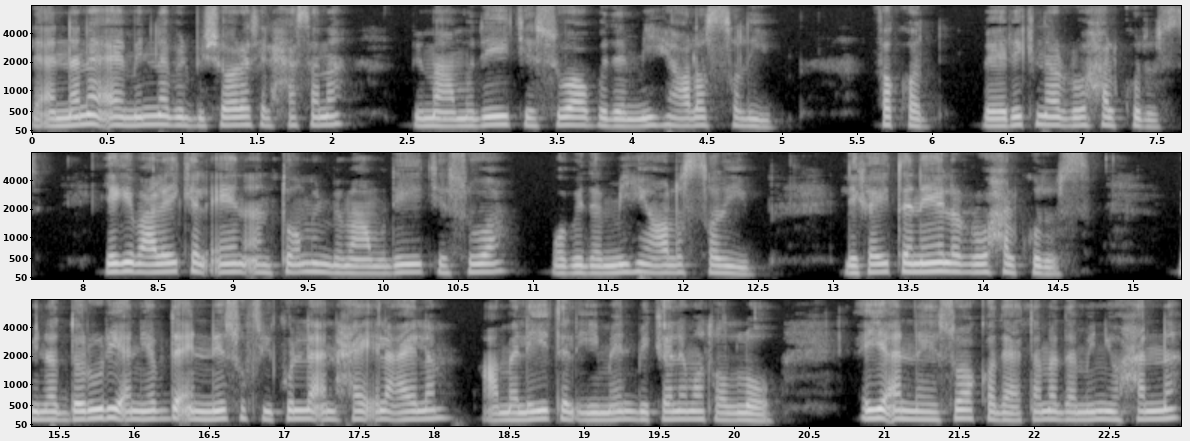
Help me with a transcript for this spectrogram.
لأننا آمنا بالبشارة الحسنة بمعمودية يسوع بدمه على الصليب. فقد باركنا الروح القدس. يجب عليك الآن أن تؤمن بمعمودية يسوع وبدمه على الصليب لكي تنال الروح القدس. من الضروري أن يبدأ الناس في كل أنحاء العالم عملية الإيمان بكلمة الله أي أن يسوع قد اعتمد من يوحنا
